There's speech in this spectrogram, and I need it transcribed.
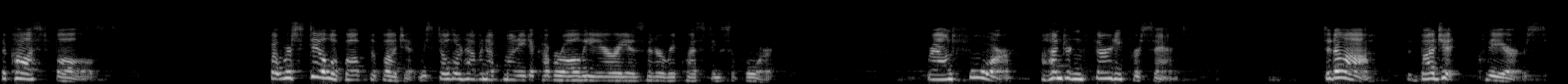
the cost falls. But we're still above the budget. We still don't have enough money to cover all the areas that are requesting support. Round four, 130%. Ta-da, the budget clears.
